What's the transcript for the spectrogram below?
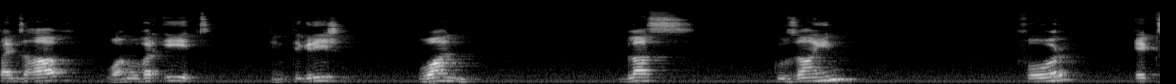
times half 1 over 8 integration 1 plus cosine 4x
